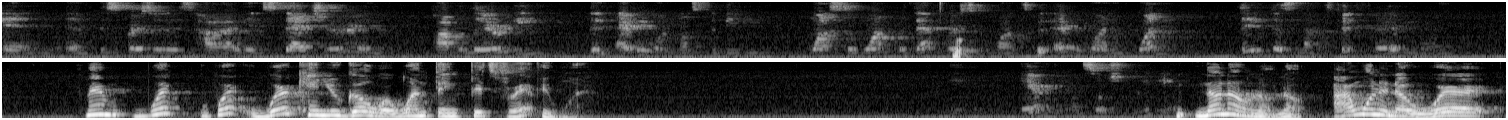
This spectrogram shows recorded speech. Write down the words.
and and this person is high in stature and popularity, then everyone wants to be wants to want what that person wants. But everyone, one thing does not fit for everyone. Ma'am, what, where, where can you go where one thing fits for everyone? Here on social media, No, no, no, no. I want to know where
